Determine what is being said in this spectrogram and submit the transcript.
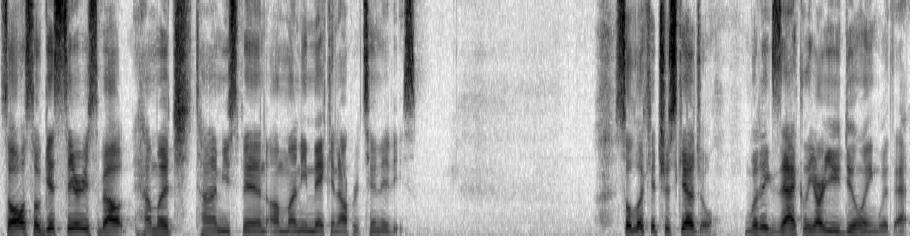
So also get serious about how much time you spend on money making opportunities. So look at your schedule. What exactly are you doing with that?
